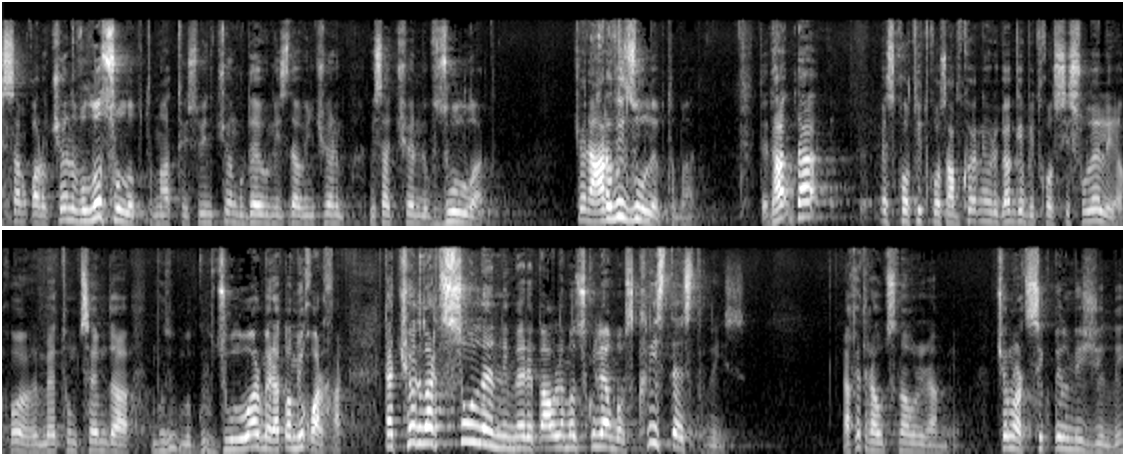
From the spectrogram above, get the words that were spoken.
ეს სამყარო, ჩვენ ვლოცულობთ მათთვის, ვინ ჩვენ გვდევნის და ვინ ჩვენ ვისაც ჩვენ ვძულვართ. ჩვენ არ ვიძულებთ მათ. და და ეს ხო თითქოს ამ ქვეყნიური გაგებით ხო სისულელია, ხო? მე თუ მცემ და გძულვარ, მე რატომ მიყვარხარ? და ჩვენ ვართ სულენი, მე პავლე მოციქული ამბობს ქრისტესთვის. ახეთ რა უცნაური რამეა. ჩვენ ვართ სიკვდილ მიჟილი,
